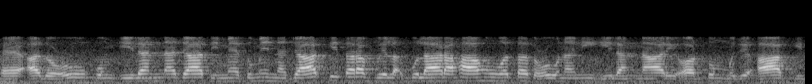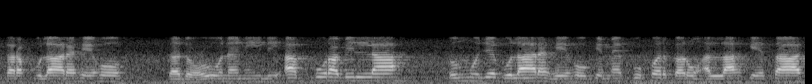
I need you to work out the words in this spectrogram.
ہے؟ ادعوکم الى النجات، میں تمہیں نجات کی طرف بلا رہا ہوں۔ وتدعوننی الى النار، اور تم مجھے آگ کی طرف بلا رہے ہو۔ تدعوننی لاکفر باللہ تم مجھے بلا رہے ہو کہ میں کفر کروں اللہ کے ساتھ۔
